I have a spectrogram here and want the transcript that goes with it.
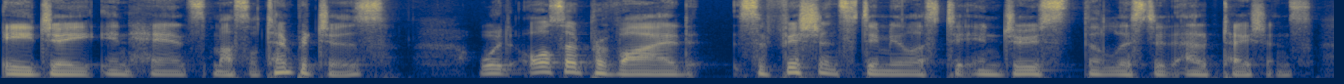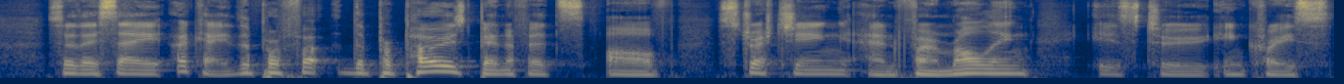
e.g., enhance muscle temperatures, would also provide sufficient stimulus to induce the listed adaptations. So they say, okay, the, prefer- the proposed benefits of stretching and foam rolling is to increase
